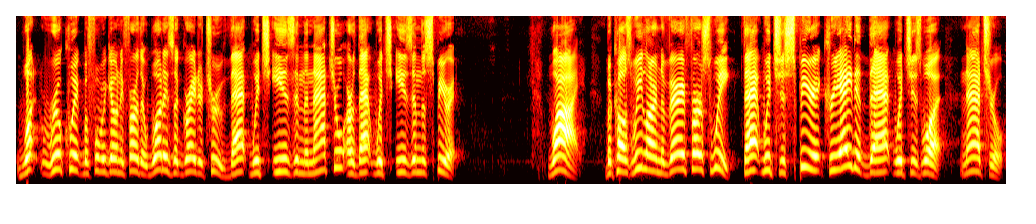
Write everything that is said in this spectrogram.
What, real quick before we go any further, what is a greater truth? That which is in the natural or that which is in the spirit? Why? Because we learned the very first week that which is spirit created that which is what? Natural.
